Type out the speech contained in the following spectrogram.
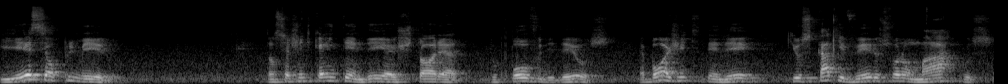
E esse é o primeiro. Então, se a gente quer entender a história do povo de Deus, é bom a gente entender que os cativeiros foram marcos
